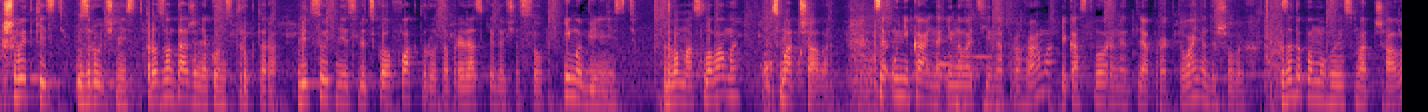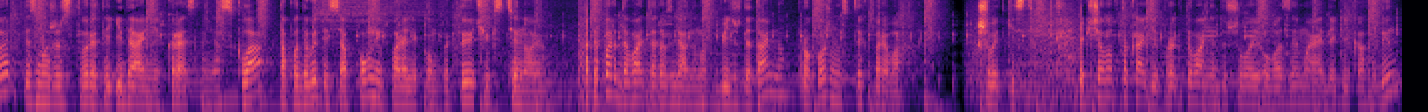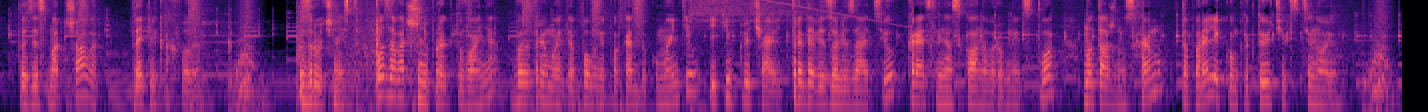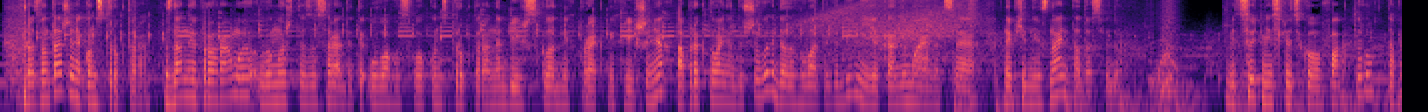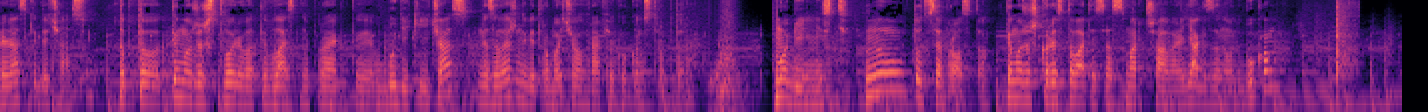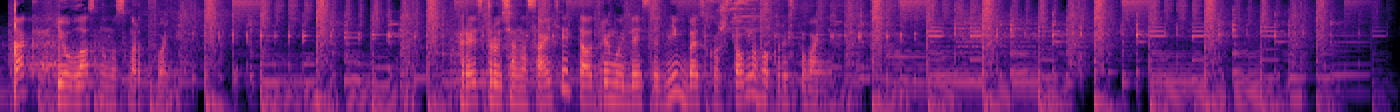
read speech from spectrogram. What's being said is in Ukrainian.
Швидкість, зручність, розвантаження конструктора, відсутність людського фактору та прив'язки до часу і мобільність. Двома словами, Smart Shower. Це унікальна інноваційна програма, яка створена для проектування душових. За допомогою Smart Shower ти зможеш створити ідеальні креслення скла та подивитися повний перелік комплектуючих стіною. А тепер давайте розглянемо більш детально про кожну з цих переваг. Швидкість. Якщо в автокаді проектування душової у вас займає декілька годин, то зі Smart Shower декілька хвилин. Зручність. По завершенню проектування ви отримуєте повний пакет документів, які включають 3D-візуалізацію, креслення скла на виробництво, монтажну схему та перелік комплектуючих стіною. Розвантаження конструктора. З даною програмою ви можете зосередити увагу свого конструктора на більш складних проектних рішеннях, а проектування душових делегувати людині, яка не має на це необхідних знань та досвіду. Відсутність людського фактору та прив'язки до часу. Тобто ти можеш створювати власні проекти в будь-який час, незалежно від робочого графіку конструктора. Мобільність. Ну, тут все просто. Ти можеш користуватися Shower як за ноутбуком, так і у власному смартфоні. Реєструйся на сайті та отримуй 10 днів безкоштовного користування.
